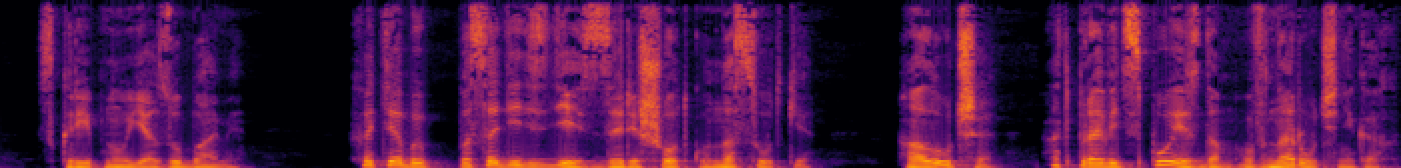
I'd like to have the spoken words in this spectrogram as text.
— скрипнул я зубами. «Хотя бы посадить здесь за решетку на сутки. А лучше отправить с поездом в наручниках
